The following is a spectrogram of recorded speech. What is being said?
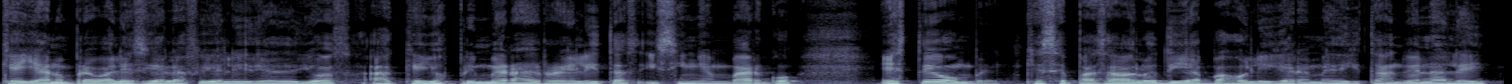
Que ya no prevalecía la fidelidad de Dios a aquellos primeros israelitas y sin embargo, este hombre que se pasaba los días bajo liguera meditando en la ley,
